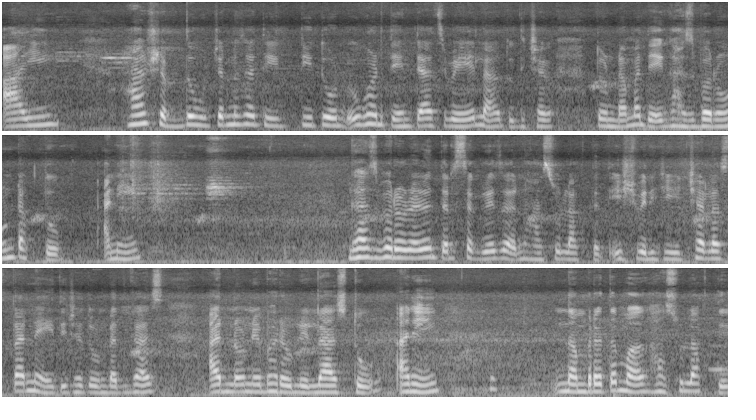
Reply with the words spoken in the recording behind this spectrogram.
आई हा शब्द उच्चारण्यासाठी ती तोंड उघडते आणि त्याच वेळेला तो तिच्या तोंडामध्ये घास भरवून टाकतो. आणि घास भरवल्यानंतर सगळेजण हसू लागतात. ईश्वरीची इच्छा नसतानाही तिच्या तोंडात घास अर्णवने भरवलेला असतो आणि नम्रता मग हसू लागते.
